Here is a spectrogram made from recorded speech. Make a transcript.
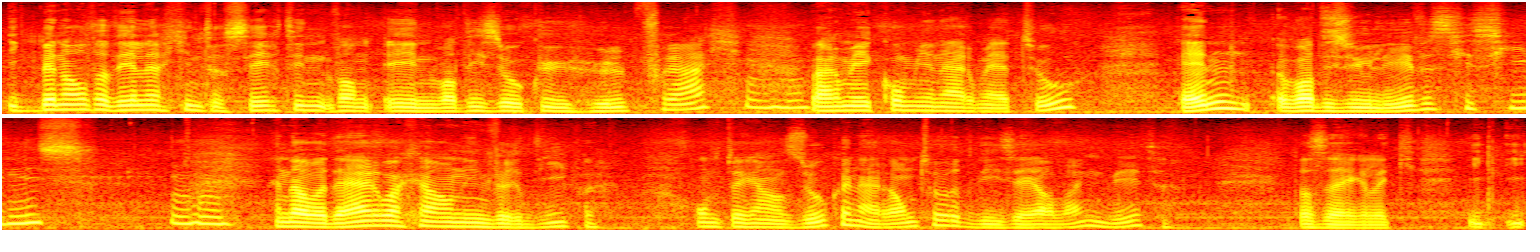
ik ben altijd heel erg geïnteresseerd in van één, wat is ook uw hulpvraag? Mhm. Waarmee kom je naar mij toe? En wat is uw levensgeschiedenis? Mhm. En dat we daar wat gaan in verdiepen. Om te gaan zoeken naar antwoorden die zij al lang weten. Dat is eigenlijk... Ik, ik,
